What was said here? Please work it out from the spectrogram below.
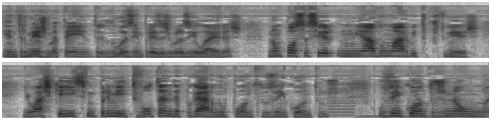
entre mesmo até entre duas empresas brasileiras, não possa ser nomeado um árbitro português. Eu acho que aí se me permite, voltando a pegar no ponto dos encontros, os encontros não, uh,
